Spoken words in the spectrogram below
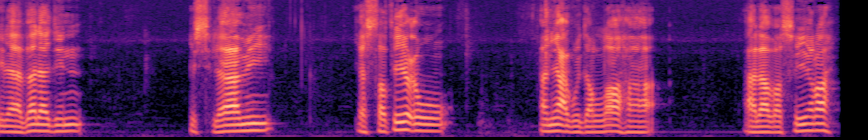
إلى بلد إسلامي يستطيع أن يعبد الله على بصيرة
